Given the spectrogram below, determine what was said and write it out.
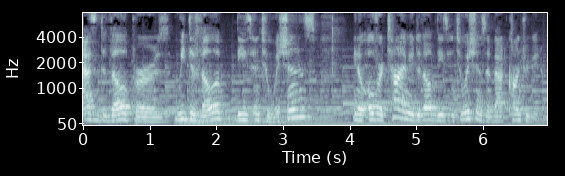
As developers, we develop these intuitions you know, over time, you develop these intuitions about contributor.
